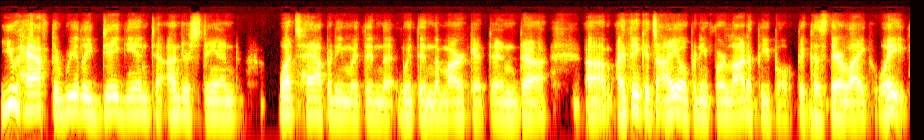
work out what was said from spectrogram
You have to really dig in to understand what's happening within the within the market. And uh, um, i think it's eye-opening for a lot of people because they're like wait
